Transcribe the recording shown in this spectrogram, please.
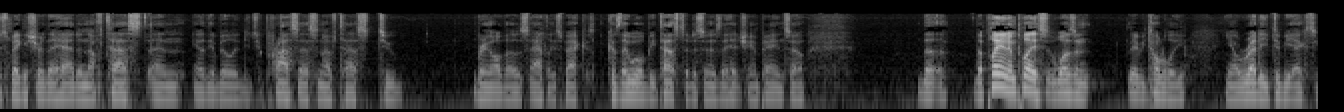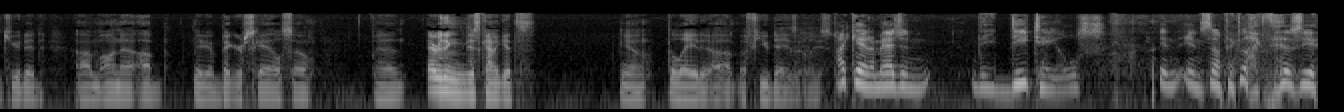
just making sure they had enough tests and you know the ability to process enough tests to bring all those athletes back because they will be tested as soon as they hit Champaign. So the the plan in place wasn't maybe totally you know ready to be executed um, on a, a, maybe a bigger scale. So uh, everything just kind of gets you know delayed a, a, few days at least. I can't imagine the details in in something like this. You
